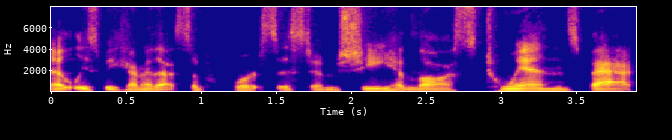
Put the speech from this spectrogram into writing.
at least be kind of that support system. She had lost twins back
